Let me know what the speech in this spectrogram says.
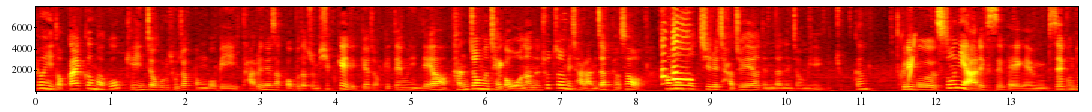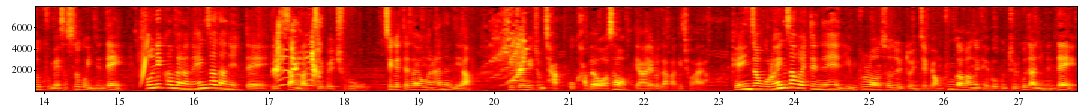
표현이 더 깔끔하고 개인적으로 조작 방법이 다른 회사 거보다 좀 쉽게 느껴졌기 때문인데요. 단점은 제가 원하는 초점이 잘 안 잡혀서 화면 터치를 자주 해야 된다는 점이 조금 그리고 소니 RX100M7도 구매해서 쓰고 있는데 소니 카메라는 행사 다닐 때 일상 맛집을 주로 찍을 때 사용을 하는데요. 기둥이 좀 작고 가벼워서 야외로 나가기 좋아요. 개인적으로 행사 갈 때는 인플루언서들도 이제 명품 가방을 대부분 들고 다니는데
